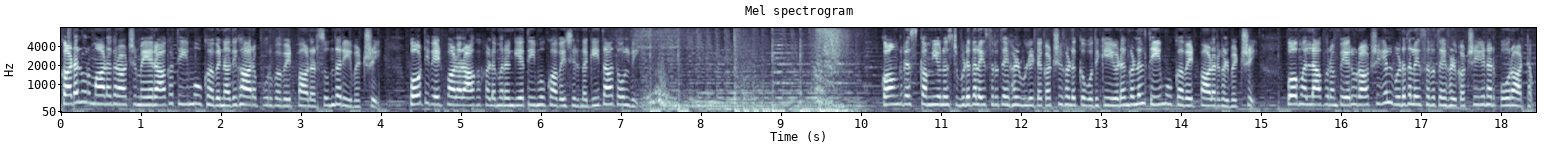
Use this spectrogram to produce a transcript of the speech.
கடலூர் மாநகராட்சி மேயராக திமுகவின் அதிகாரப்பூர்வ வேட்பாளர் சுந்தரி வெற்றி. போட்டி வேட்பாளராக களமிறங்கிய திமுகவைச் சேர்ந்த கீதா தோல்வி. காங்கிரஸ் கம்யூனிஸ்ட் விடுதலை சிறுத்தைகள் உள்ளிட்ட கட்சிகளுக்கு ஒதுக்கிய இடங்களில் திமுக வேட்பாளர்கள் வெற்றி. போமல்லாபுரம் பேரூராட்சியில் விடுதலை சிறுத்தைகள் கட்சியினர் போராட்டம்.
